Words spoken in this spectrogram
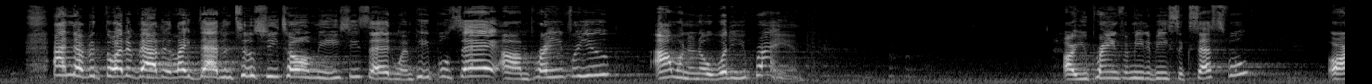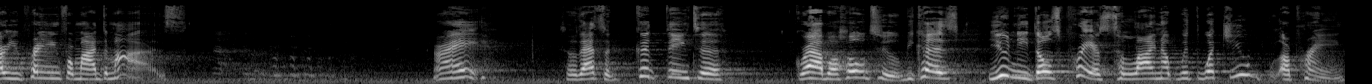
I never thought about it like that until she told me. She said, When people say, I'm praying for you, I want to know, what are you praying? Are you praying for me to be successful? Or are you praying for my demise? All right? So that's a good thing to grab a hold to because you need those prayers to line up with what you are praying.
